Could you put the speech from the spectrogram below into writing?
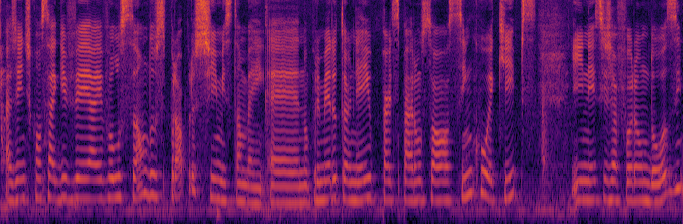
a gente consegue ver a evolução dos próprios times também. É, no primeiro torneio participaram só cinco equipes e nesse já foram 12.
